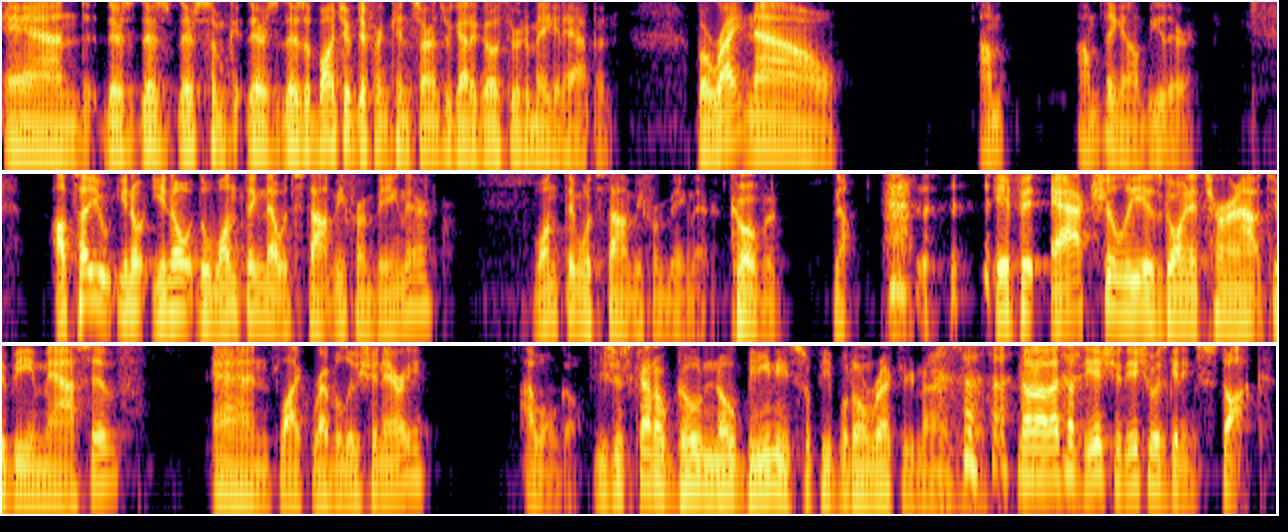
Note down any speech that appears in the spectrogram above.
And there's, there's, there's some, there's, there's a bunch of different concerns we got to go through to make it happen. But right now, I'm, I'm thinking I'll be there. I'll tell you, you know, you know, the one thing that would stop me from being there, one thing would stop me from being there. COVID. No. if it actually is going to turn out to be massive and like revolutionary, I won't go. You just gotta go no beanie so people don't recognize you. No, no, that's not the issue. The issue is getting stuck.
